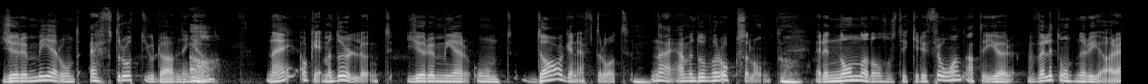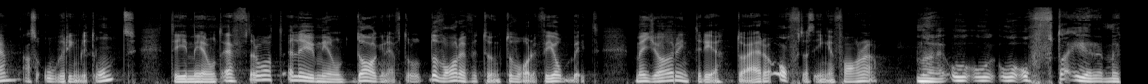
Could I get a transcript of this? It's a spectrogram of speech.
gör det mer ont efteråt gjorde övningen? Ja. Nej, okej, men då är det lugnt. Gör det mer ont dagen efteråt? Nej, ja, men då var det också långt. Ja. Är det någon av dem som sticker ifrån att det gör väldigt ont när du gör det, alltså orimligt ont, det ger mer ont efteråt eller gör mer ont dagen efteråt, då var det för tungt, då var det för jobbigt. Men gör inte det, då är det oftast ingen fara. Nej, och, och, och ofta är det med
